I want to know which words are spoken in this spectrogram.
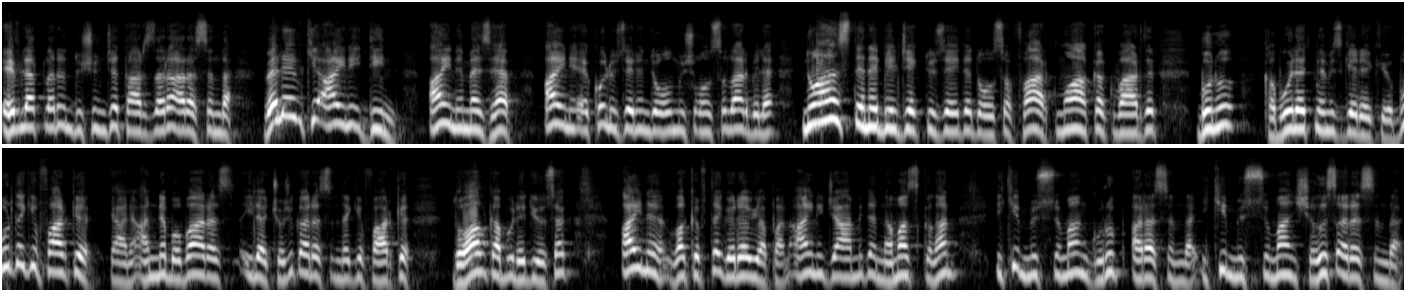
evlatların düşünce tarzları arasında velev ki aynı din, aynı mezhep, aynı ekol üzerinde olmuş olsalar bile nuans denebilecek düzeyde de olsa fark muhakkak vardır. Bunu kabul etmemiz gerekiyor. Buradaki farkı yani anne baba arası ile çocuk arasındaki farkı doğal kabul ediyorsak aynı vakıfta görev yapan, aynı camide namaz kılan iki Müslüman grup arasında, iki Müslüman şahıs arasında,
